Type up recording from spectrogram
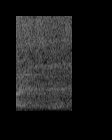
right.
